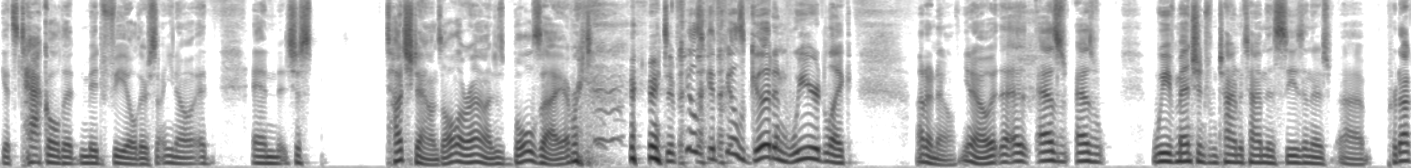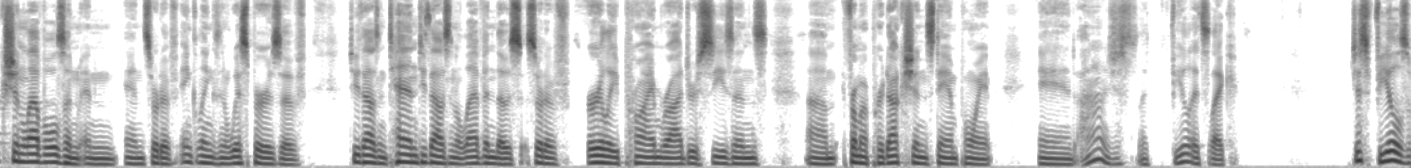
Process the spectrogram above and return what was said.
gets tackled at midfield or something, you know, it, and it's just touchdowns all around, just bullseye every time. it feels, it feels good and weird. Like, I don't know, you know, as, as we've mentioned from time to time this season, there's uh, production levels and, and, and sort of inklings and whispers of, 2010, 2011, those sort of early prime Rodgers seasons um, from a production standpoint. And I don't know, just I feel it's like, just feels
